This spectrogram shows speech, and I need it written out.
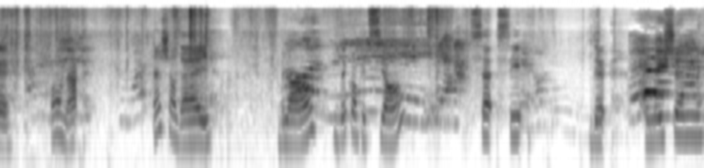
Euh, on a un chandail blanc de compétition. Ça, c'est de Elation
